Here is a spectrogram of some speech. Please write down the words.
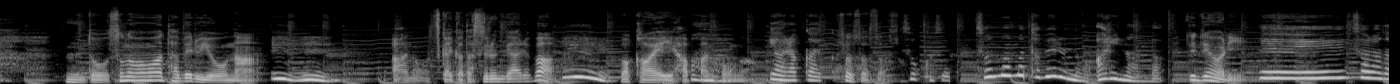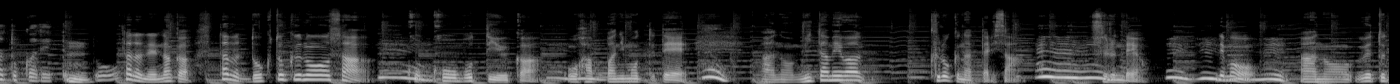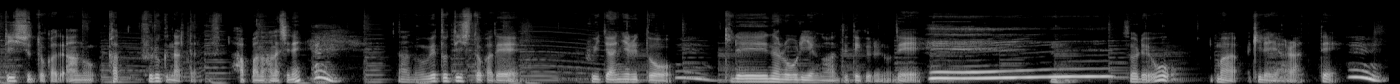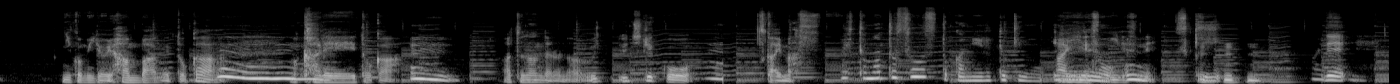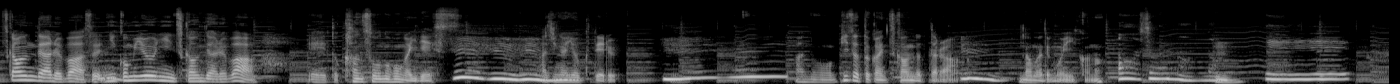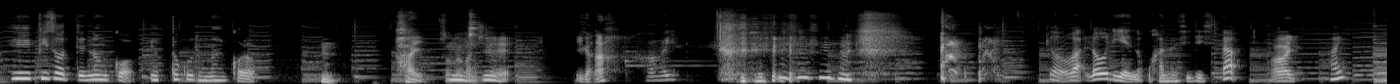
うんと、そのまま食べるような、うんうん。あの、使い方するんであれば、うん。若い葉っぱの方が。柔らかいから。そうそうそうそう。かそっか。そのまま食べるのはありなんだ。全然あり。へえ、サラダとかでってこと、ただね、なんか、多分独特のさ、うんこ酵母っていうか、うんを葉っぱに持ってて、あの、見た目は黒くなったりさ、うんうんうんするんだよ。うんうんうんでもうんうんあの、ウェットティッシュとかで、あの、か古くなった葉っぱの話ね。あの、ウェットティッシュとかで拭いてあげると、うん。綺麗なローリエが出てくるので、へー。それを、まあ、綺麗に洗って、うん。煮込み料理、ハンバーグとか、うんうんうんまあ、カレーとか、うん。あとなんだろうな、ううち結構うん使います。私トマトソースとかに入れるときもあいいですねいいですね。うん好き。うんうんうん。で使うんであれば、それ煮込み料理に使うんであれば、えっ、と、乾燥の方がいいです。うんうんうん。味がよく出る。うんあの、ピザとかに使うんだったらう、ん。生でもいいかな。ああそうなんだ、うん。へえへえピザってなんかやったことないから。はい。そんな感じで、いいかな？はい。今日はローリエのお話でした。はい。はい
